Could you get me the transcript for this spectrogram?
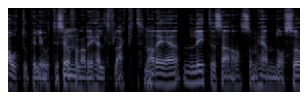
autopilot i så fall Mm. när det är helt flackt. När det är lite så här som händer så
